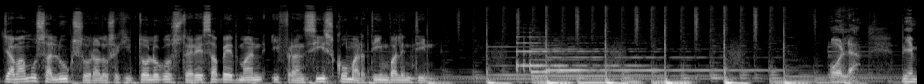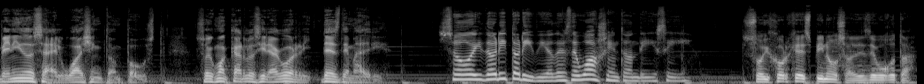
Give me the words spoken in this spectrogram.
Llamamos a Luxor a los egiptólogos Teresa Bedman y Francisco Martín Valentín. Hola, bienvenidos a El Washington Post. Soy Juan Carlos Iragorri, desde Madrid. Soy Dori Toribio desde Washington, D.C. Soy Jorge Espinosa desde Bogotá.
